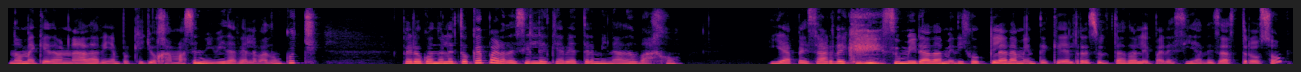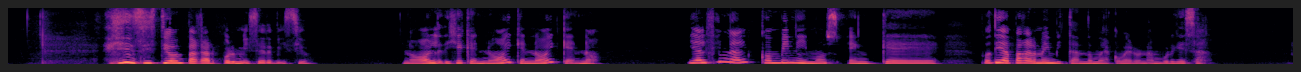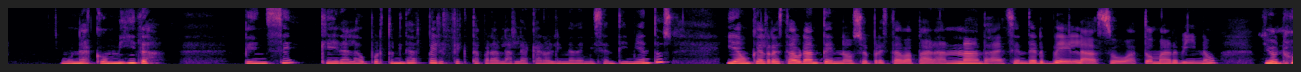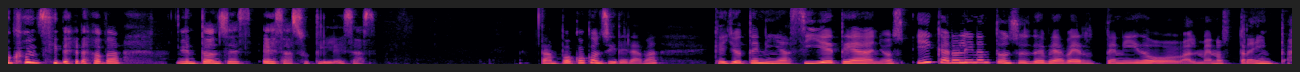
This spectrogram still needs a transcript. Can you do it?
No me quedó nada bien porque yo jamás en mi vida había lavado un coche. Pero cuando le toqué para decirle que había terminado, bajó. Y a pesar de que su mirada me dijo claramente que el resultado le parecía desastroso, insistió en pagar por mi servicio. No, le dije que no y que no y que no. Y al final convinimos en que podía pagarme invitándome a comer una hamburguesa. Una comida. Pensé que era la oportunidad perfecta para hablarle a Carolina de mis sentimientos y aunque el restaurante no se prestaba para nada a encender velas o a tomar vino, yo no consideraba entonces esas sutilezas. Tampoco consideraba que yo tenía siete años y Carolina entonces debe haber tenido al menos treinta.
